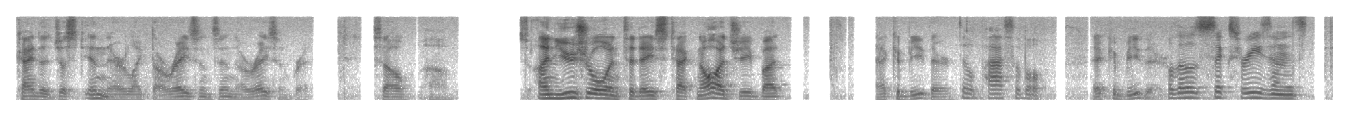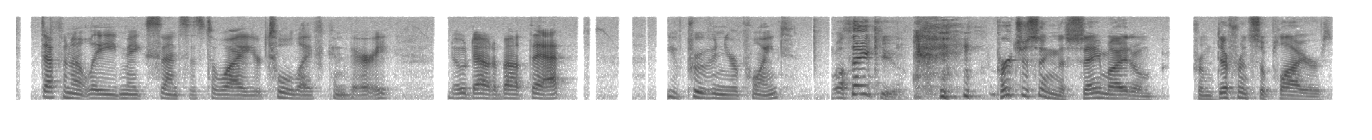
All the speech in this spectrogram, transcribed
kind of just in there like the raisins in the raisin bread. So um, it's unusual in today's technology, but that could be there. Still possible. It could be there. Well, those six reasons definitely makes sense as to why your tool life can vary. No doubt about that. You've proven your point. Well, thank you. Purchasing the same item from different suppliers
